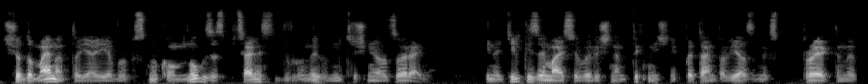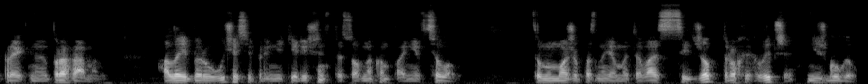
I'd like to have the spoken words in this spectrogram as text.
Щодо мене, то я є випускником НУК за спеціальністю двигуних внутрішнього згоряння і не тільки займаюся вирішенням технічних питань, пов'язаних з проектами і проектними програмами, але й беру участь у прийнятті рішень стосовно компанії в цілому. Тому можу познайомити вас з цей джоб трохи глибше, ніж Google.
